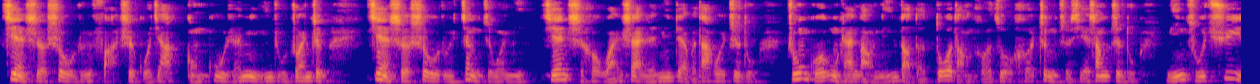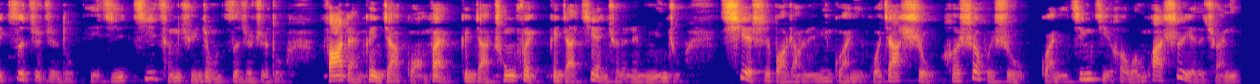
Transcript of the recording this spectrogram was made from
建设社会主义法治国家，巩固人民民主专政。建设社会主义政治文明，坚持和完善人民代表大会制度、中国共产党领导的多党合作和政治协商制度、民族区域自治制度以及基层群众自治制度，发展更加广泛、更加充分、更加健全的人民民主，切实保障人民管理国家事务和社会事务、管理经济和文化事业的权利，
